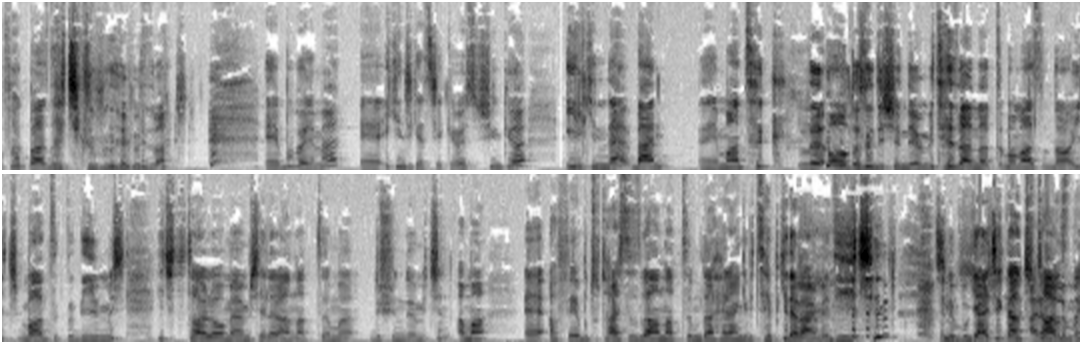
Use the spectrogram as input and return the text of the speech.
ufak bazı açıklamalarımız var. Ee, bu bölümü e, ikinci kez çekiyoruz. Çünkü ilkinde ben e, mantıklı olduğunu düşündüğüm bir tez anlattım ama aslında o hiç mantıklı değilmiş. Hiç tutarlı olmayan bir şeyler anlattığımı düşündüğüm için ama e, Afe'ye bu tutarsızlığı anlattığımda herhangi bir tepki de vermediği için hani bu gerçekten yani tutarlı mı?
